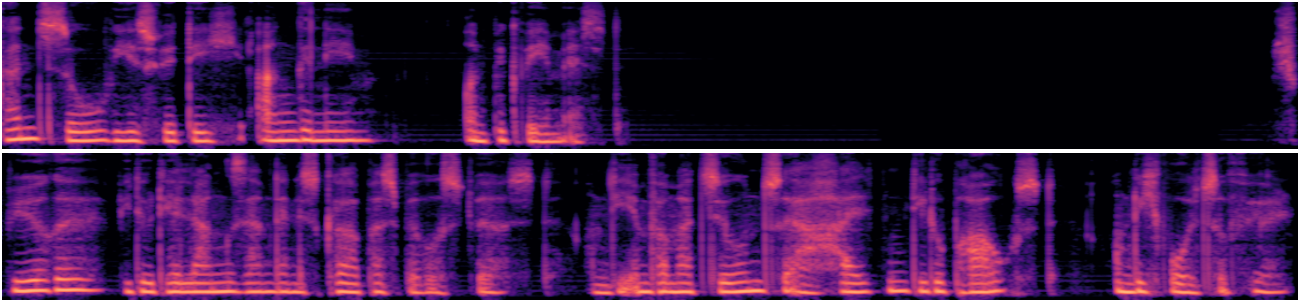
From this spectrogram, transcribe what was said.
Ganz so, wie es für dich angenehm und bequem ist. Spüre, wie du dir langsam deines Körpers bewusst wirst, um die Informationen zu erhalten, die du brauchst, um dich wohlzufühlen.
